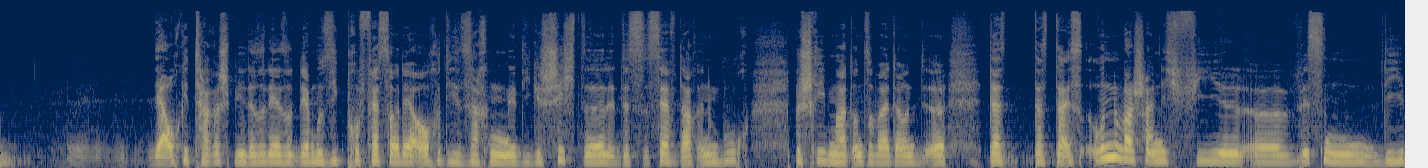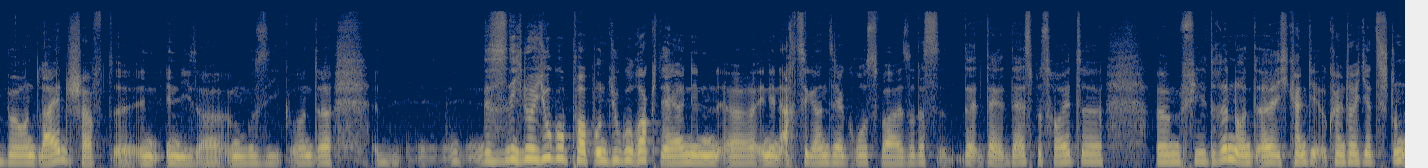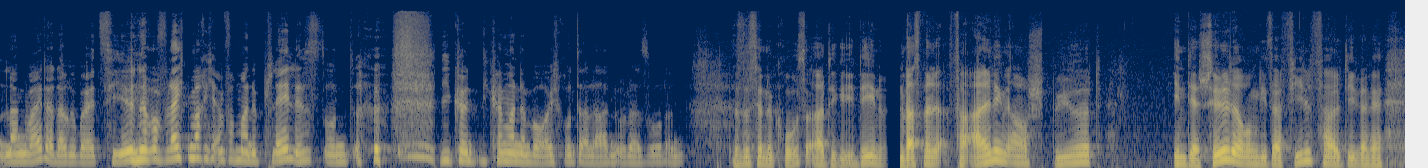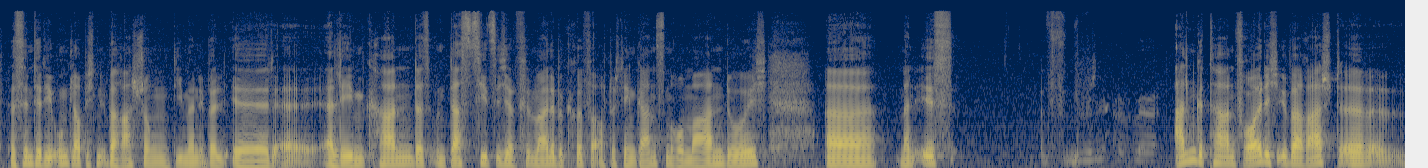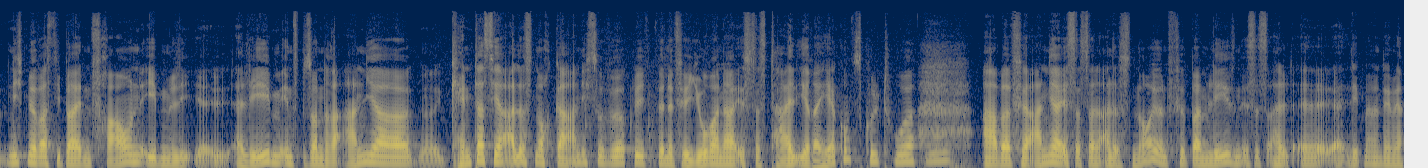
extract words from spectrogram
der auch Gitarre spielt, also der, so der Musikprofessor, der auch die Sachen, die Geschichte des Sevdach in einem Buch beschrieben hat und so weiter. Und äh, das, das, da ist unwahrscheinlich viel äh, Wissen, Liebe und Leidenschaft äh, in, in dieser Musik. Und äh, das ist nicht nur Jugo-Pop und Jugo-Rock, der in den, äh, in den 80ern sehr groß war. Also das, da, da ist bis heute ähm, viel drin und äh, ich könnte euch jetzt stundenlang weiter darüber erzählen, aber vielleicht mache ich einfach mal eine Playlist und die, könnt, die kann man dann bei euch runterladen oder so. Dann. Das ist ja eine großartige Idee. Und was man vor allen Dingen auch spürt, in der Schilderung dieser Vielfalt, die wir, das sind ja die unglaublichen Überraschungen, die man über, äh, äh, erleben kann. Das, und das zieht sich ja für meine Begriffe auch durch den ganzen Roman durch. Äh, man ist angetan, freudig überrascht, äh, nicht nur was die beiden Frauen eben äh, erleben, insbesondere Anja äh, kennt das ja alles noch gar nicht so wirklich. Für Jovana ist das Teil ihrer Herkunftskultur, mhm. aber für Anja ist das dann alles neu und für beim Lesen ist es halt, äh, erlebt man dann ja,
